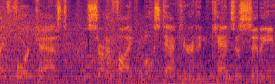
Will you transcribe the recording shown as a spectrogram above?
Forecast, certified most accurate in Kansas City.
